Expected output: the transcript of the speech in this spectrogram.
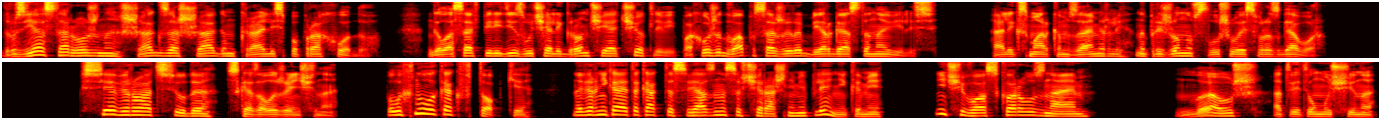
Друзья осторожно, шаг за шагом крались по проходу. Голоса впереди звучали громче и отчетливее. Похоже, два пассажира Берга остановились. Алекс с Марком замерли, напряженно вслушиваясь в разговор. «К северу отсюда», — сказала женщина. «Полыхнуло, как в топке. Наверняка это как-то связано со вчерашними пленниками. Ничего, скоро узнаем». «Да уж», — ответил мужчина,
